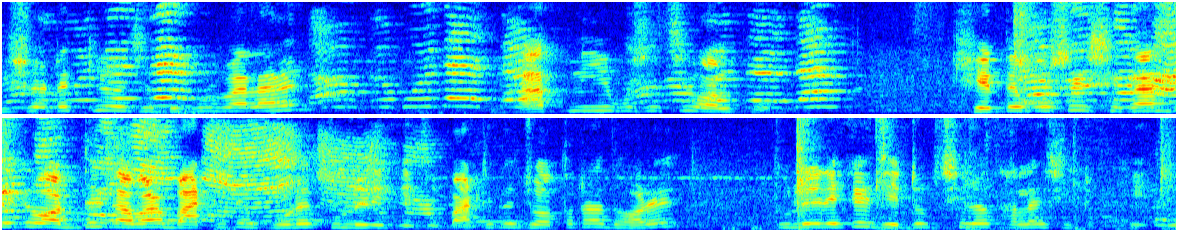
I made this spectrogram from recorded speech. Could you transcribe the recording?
বিষয়টা কি হয়েছে? দুপুরবেলায় ভাত নিয়ে বসেছি অল্প। খেতে বসে সেখান থেকে অর্ধেক আবার বাটিতে ভরে তুলে রেখেছি। বাটিতে যতটা ধরে তুলে রেখে যেটুক ছিল থালায় সেটুক খেয়েছি।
